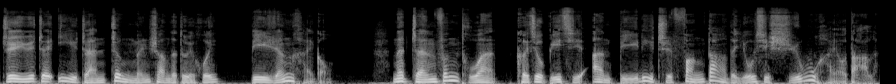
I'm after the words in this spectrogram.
至于这翼展正门上的队徽，比人还高。那斩锋图案可就比起按比例尺放大的游戏实物还要大了。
